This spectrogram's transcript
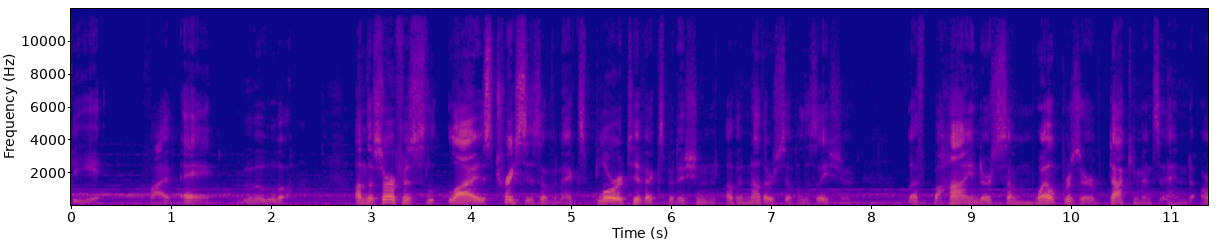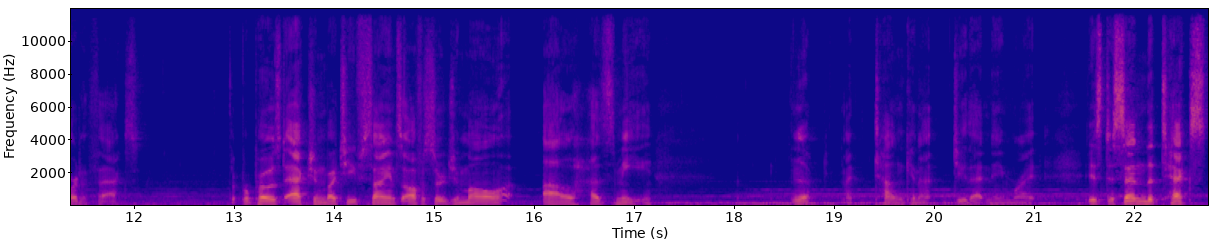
V5A. On the surface lies traces of an explorative expedition of another civilization. Left behind are some well-preserved documents and artifacts. The proposed action by Chief Science Officer Jamal Al-Hazmi my tongue cannot do that name right, is to send the text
